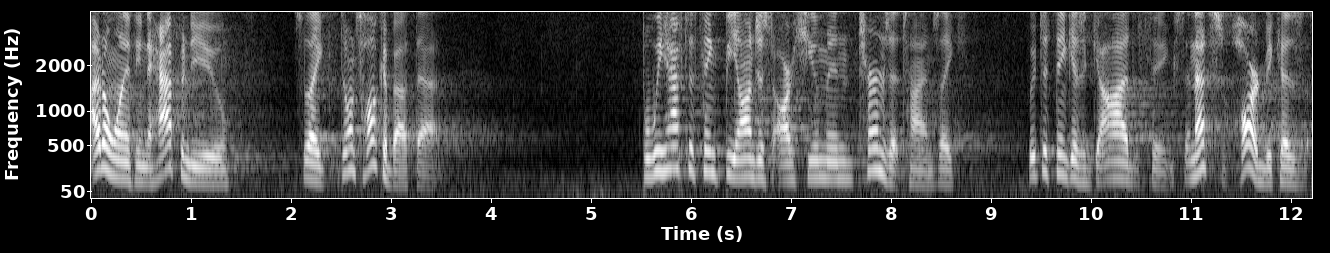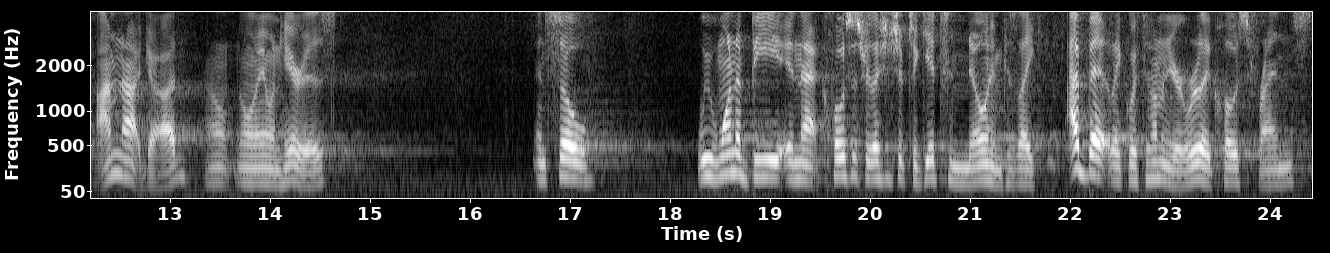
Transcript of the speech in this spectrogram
I don't want anything to happen to you." So like don't talk about that. But we have to think beyond just our human terms at times. Like, we have to think as God thinks. And that's hard because I'm not God. I don't know anyone here is. And so we want to be in that closest relationship to get to know Him. Because, like, I bet, like, with some of your really close friends,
